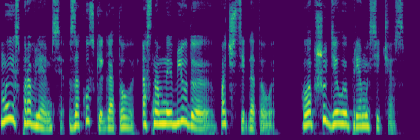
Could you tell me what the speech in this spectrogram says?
«Мы справляемся, закуски готовы, основные блюда почти готовы. Лапшу делаю прямо сейчас».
